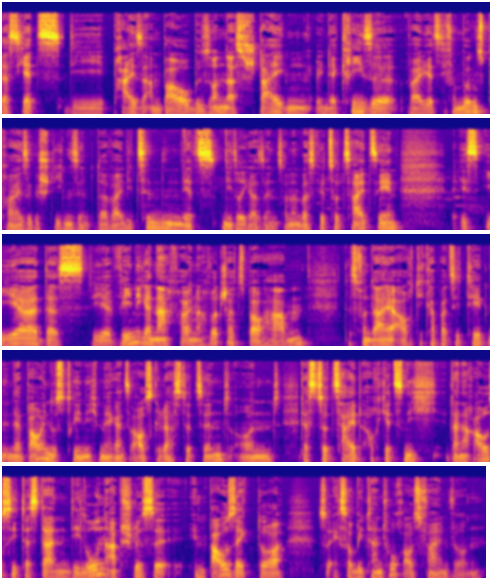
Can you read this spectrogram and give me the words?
dass jetzt die Preise am Bau besonders steigen in der Krise, weil jetzt die Vermögenspreise gestiegen sind oder weil die Zinsen jetzt niedriger sind, sondern was wir zurzeit sehen, ist eher, dass wir weniger Nachfrage nach Wirtschaftsbau haben, dass von daher auch die Kapazitäten in der Bauindustrie nicht mehr ganz ausgelastet sind und dass zurzeit auch jetzt nicht danach aussieht, dass dann die Lohnabschlüsse im Bausektor so exorbitant hoch ausfallen würden.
